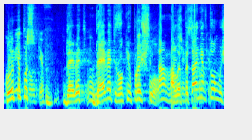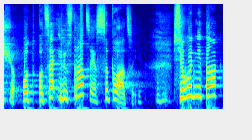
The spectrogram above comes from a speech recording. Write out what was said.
коли ти пос... років. Дев'ять, Ну, дев'ять років пройшло. та, майже Але питання в тому, що от оця ілюстрація з ситуації. Сьогодні так,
